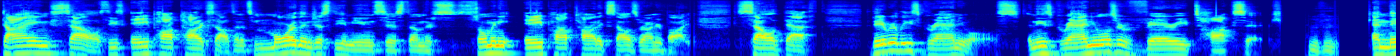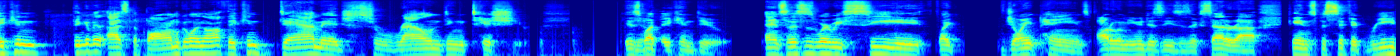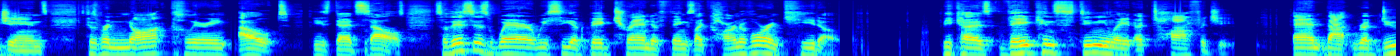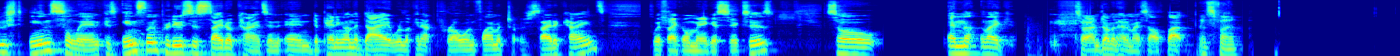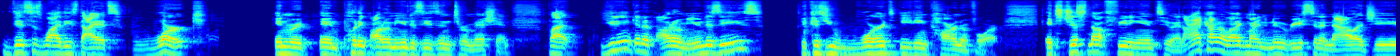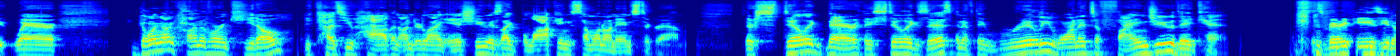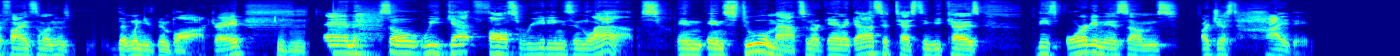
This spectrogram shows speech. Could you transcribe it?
dying cells, these apoptotic cells, and it's more than just the immune system. There's so many apoptotic cells around your body. Cell death. They release granules, and these granules are very toxic. Mm-hmm. And they can think of it as the bomb going off, they can damage surrounding tissue, is yeah. what they can do. And so this is where we see like joint pains, autoimmune diseases, etc., in specific regions because we're not clearing out these dead cells. So this is where we see a big trend of things like carnivore and keto because they can stimulate autophagy. And that reduced insulin, because insulin produces cytokines, and, and depending on the diet, we're looking at pro inflammatory cytokines with like omega 6s. So, and the, like, sorry, I'm jumping ahead of myself, but That's fine. this is why these diets work in re- in putting autoimmune disease into remission. But you didn't get an autoimmune disease because you weren't eating carnivore. It's just not feeding into it. And I kind of like my new recent analogy where going on carnivore and keto because you have an underlying issue is like blocking someone on Instagram. They're still there, they still exist, and if they really wanted to find you, they can. It's very easy to find someone who's that when you've been blocked, right? hmm And so we get false readings in labs, in, in stool maps and organic acid testing because these organisms are just hiding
